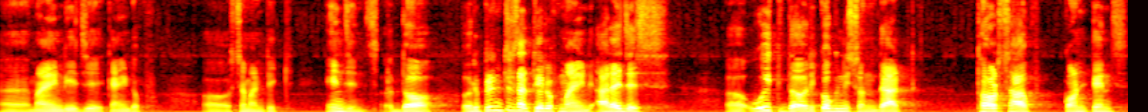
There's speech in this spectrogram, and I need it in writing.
uh, mind is a kind of uh, semantic engines. The representational theory of mind arises uh, with the recognition that thoughts have contents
